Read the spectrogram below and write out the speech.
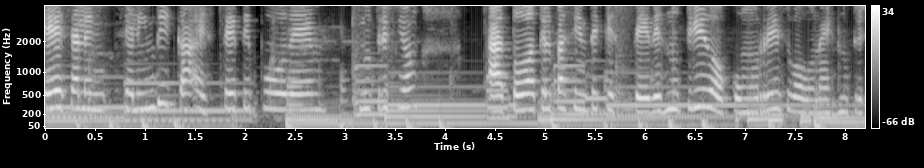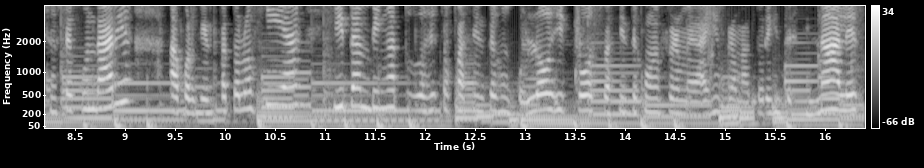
eh, se, le, indica este tipo de nutrición a todo aquel paciente que esté desnutrido o con un riesgo de una desnutrición secundaria, a cualquier patología y también a todos estos pacientes oncológicos, pacientes con enfermedades inflamatorias intestinales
